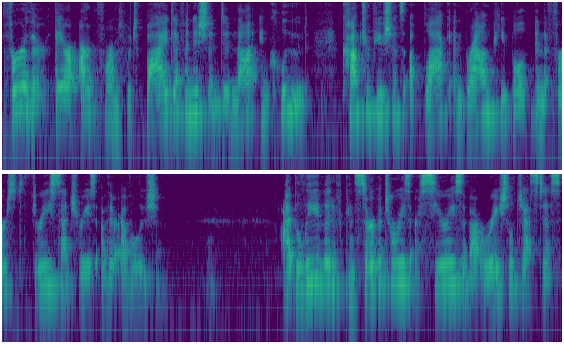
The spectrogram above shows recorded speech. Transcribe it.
Further, they are art forms which, by definition, did not include contributions of Black and Brown people in the first three centuries of their evolution. I believe that if conservatories are serious about racial justice,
